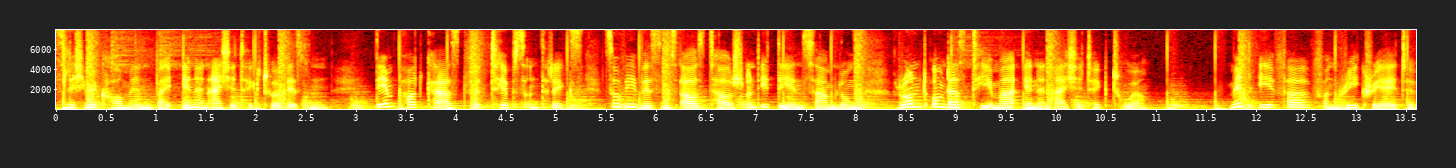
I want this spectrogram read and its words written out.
Herzlich willkommen bei Innenarchitektur Wissen, dem Podcast für Tipps und Tricks sowie Wissensaustausch und Ideensammlung rund um das Thema Innenarchitektur. Mit Eva von Recreative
